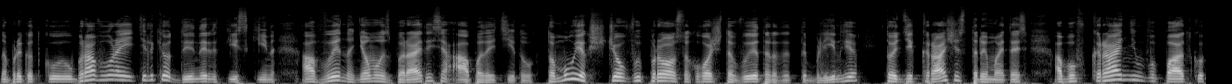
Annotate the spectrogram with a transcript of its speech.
Наприклад, коли у Бравура є тільки один рідкий скін, а ви на ньому збираєтеся апати тітул. Тому, якщо ви просто хочете витратити блінги, тоді краще стримайтесь, або в крайнім випадку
